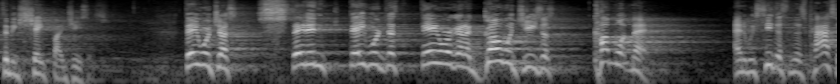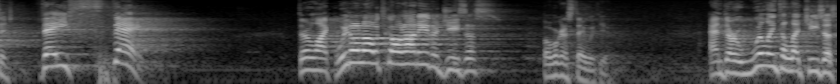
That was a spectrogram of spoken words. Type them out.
to be shaped by Jesus. They were just, they didn't, they were just, they were gonna go with Jesus, come what may. And we see this in this passage. They stay. They're like, we don't know what's going on either, Jesus but we're going to stay with you. And they're willing to let Jesus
